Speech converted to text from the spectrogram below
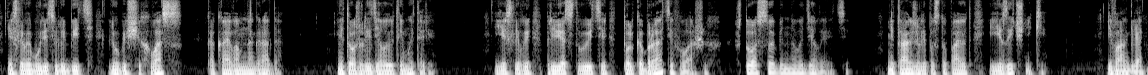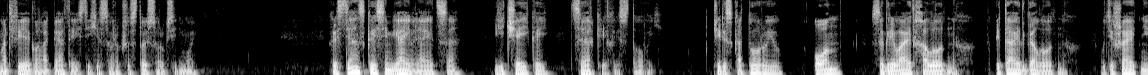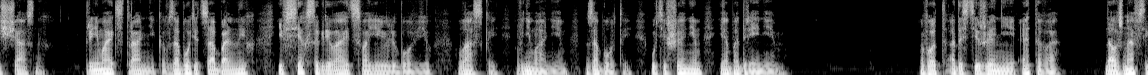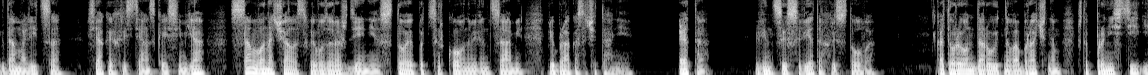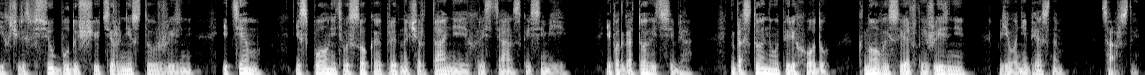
«Если вы будете любить любящих вас, какая вам награда? Не то же ли делают и мытари? Если вы приветствуете только братьев ваших, что особенного делаете? Не так же ли поступают и язычники? Евангелие от Матфея, глава 5, стихи 46-47. Христианская семья является ячейкой Церкви Христовой, через которую Он согревает холодных, питает голодных, утешает несчастных, принимает странников, заботится о больных и всех согревает Своею любовью, лаской, вниманием, заботой, утешением и ободрением. Вот о достижении этого должна всегда молиться всякая христианская семья с самого начала своего зарождения, стоя под церковными венцами при бракосочетании. Это венцы света Христова, которые Он дарует новобрачным, чтобы пронести их через всю будущую тернистую жизнь и тем исполнить высокое предначертание христианской семьи и подготовить себя к достойному переходу к новой светлой жизни в Его небесном Царстве.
